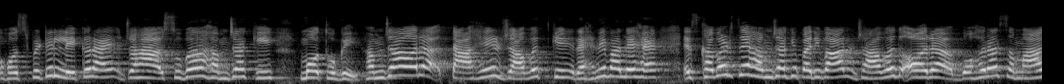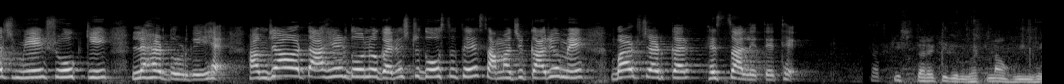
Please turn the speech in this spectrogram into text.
हॉस्पिटल लेकर आए, जहाँ सुबह हमजा की मौत हो गई। हमजा और ताहिर जावद के रहने वाले हैं। इस खबर से हमजा के परिवार जावद और बोहरा समाज में शोक की लहर दौड़ गई है। हमजा और ताहिर दोनों घनिष्ठ दोस्त थे, सामाजिक कार्यों में बढ़ चढ़कर हिस्सा लेते थे। साथ किस तरह की दुर्घटना हुई है?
